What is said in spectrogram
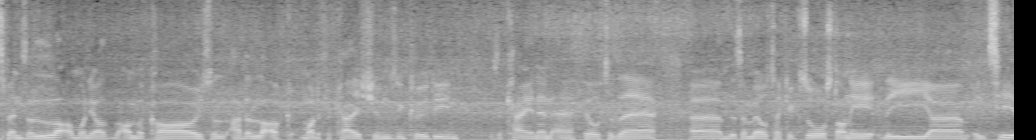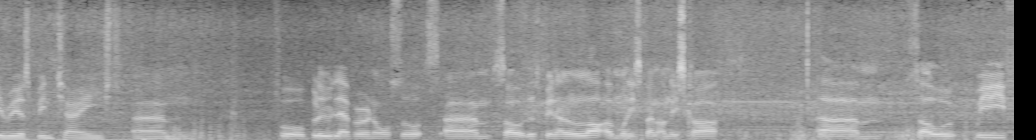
spends a lot of money on, on the car, he's had a lot of modifications including there's a K&N air filter there, um, there's a Milltek exhaust on it, the um, interior's been changed um, for blue leather and all sorts, um, so there's been a lot of money spent on this car. Um, so we've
